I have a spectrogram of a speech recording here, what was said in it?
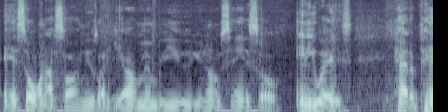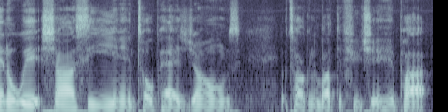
And so when I saw him, he was like, "Yeah, I remember you." You know what I'm saying? So, anyways, had a panel with Sean C and Topaz Jones. We're talking about the future of hip hop,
